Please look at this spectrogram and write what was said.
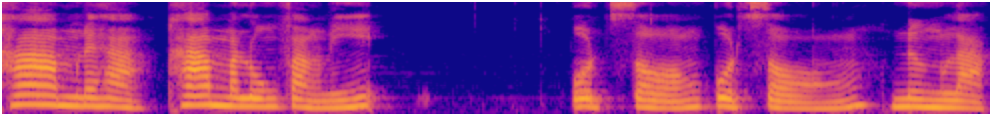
ข้ามเลยค่ะ ข้ามมาลงฝั่งนี้ปลดสองปลดสองหนึ่งหลัก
